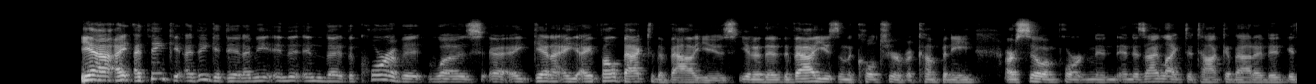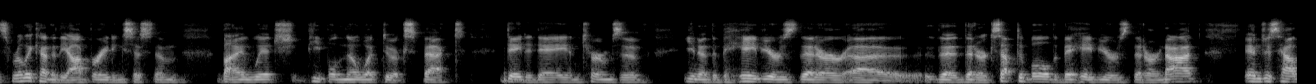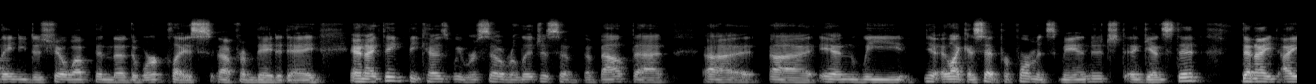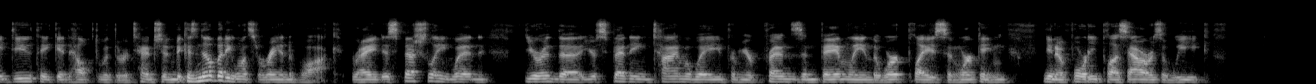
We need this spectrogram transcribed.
Yeah, I, I think I think it did. I mean, in the in the the core of it was uh, again, I, I fall back to the values. You know, the the values and the culture of a company are so important. And and as I like to talk about it, it it's really kind of the operating system by which people know what to expect day to day in terms of you know the behaviors that are uh, that that are acceptable, the behaviors that are not and just how they need to show up in the, the workplace uh, from day to day. And I think because we were so religious about that, uh, uh, and we, you know, like I said, performance managed against it, then I, I do think it helped with the retention because nobody wants a random walk, right? Especially when you're in the you're spending time away from your friends and family in the workplace and working, you know, 40 plus hours a week.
